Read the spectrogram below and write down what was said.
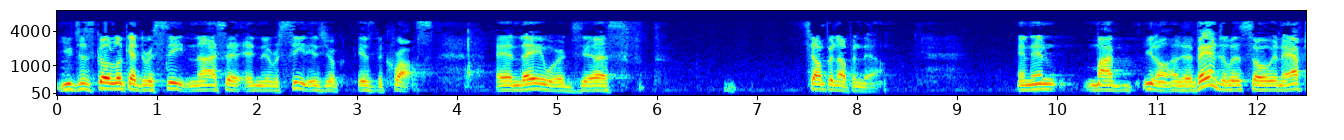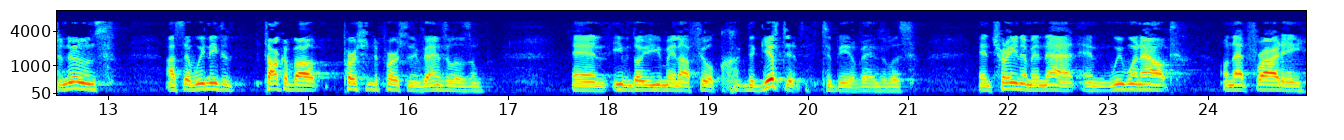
You just go look at the receipt, and I said, and the receipt is your is the cross, and they were just jumping up and down. And then my, you know, an evangelist. So in the afternoons, I said, we need to talk about person to person evangelism. And even though you may not feel gifted to be evangelists, and train them in that. And we went out on that Friday,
